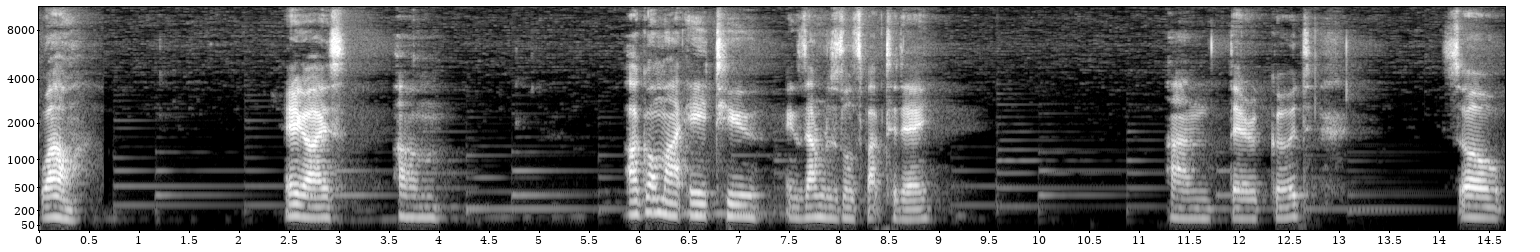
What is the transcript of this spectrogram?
Wow. Hey guys. Um I got my A2 exam results back today. And they're good. So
